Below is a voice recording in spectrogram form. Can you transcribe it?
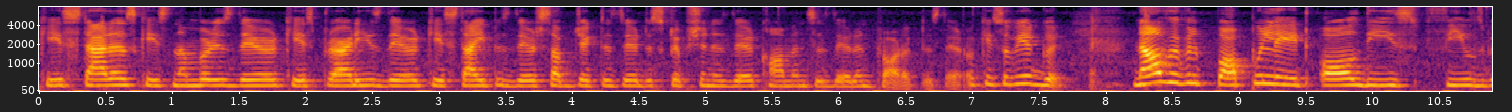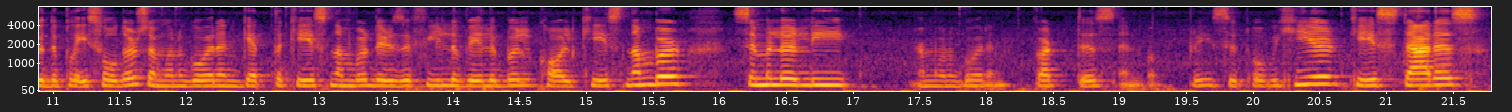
case status case number is there case priority is there case type is there subject is there description is there comments is there and product is there. Okay so we are good. Now we will populate all these fields with the placeholder so i'm going to go ahead and get the case number. There is a field available called case number. Similarly i'm going to go ahead and cut this and place it over here. Case status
